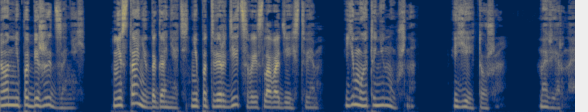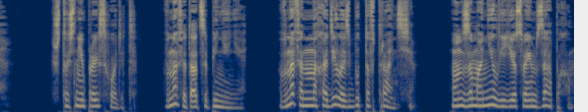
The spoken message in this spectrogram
Он не побежит за ней, не станет догонять, не подтвердит свои слова действием. Ему это не нужно. Ей тоже. Наверное. Что с ней происходит? Вновь это оцепенение. Вновь она находилась будто в трансе. Он заманил ее своим запахом,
